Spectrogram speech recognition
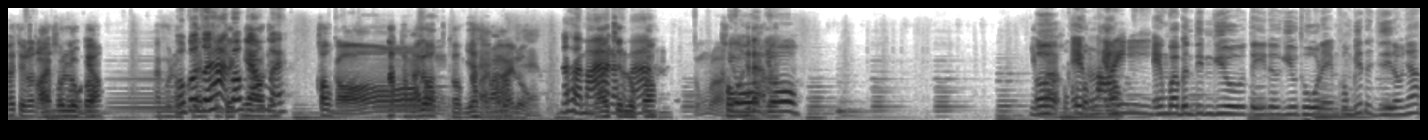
Hết tiền nó nói muốn không lục không Ủa có em giới hạn bông đi. vậy Không. Có Đặt thoải mái luôn. không? không giới Thoải hạn mái luôn. Đã thoải mái à, trên thoải lục mái không Đúng rồi. Không hết đạn luôn. Nhưng Ờ, mà không em- không à. Lòi Em qua bên team guild tí nữa guild thua này em không biết là gì đâu nhá.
